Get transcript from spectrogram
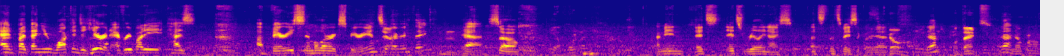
and but then you walk into here and everybody has a very similar experience of Yeah. everything. Mhm. Yeah, so I mean, it's it's really nice. That's that's basically it. cool. Yeah, Well, thanks. yeah, no problem.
